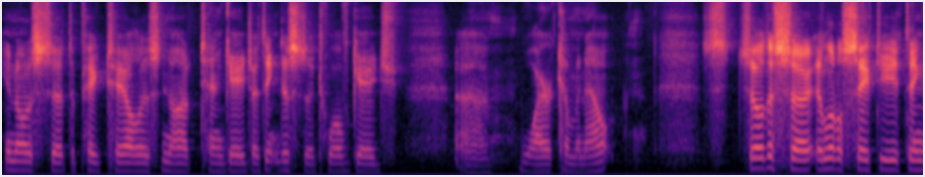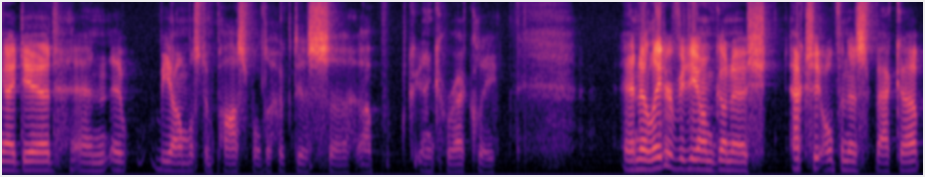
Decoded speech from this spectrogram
You notice that the pigtail is not 10 gauge. I think this is a 12 gauge uh, wire coming out so this uh, a little safety thing I did, and it would be almost impossible to hook this uh, up incorrectly. In a later video, I'm going to actually open this back up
